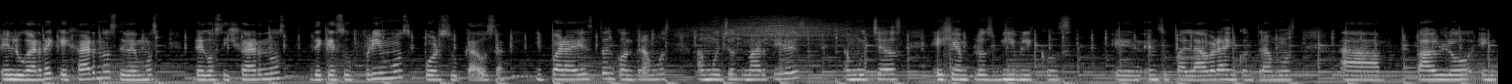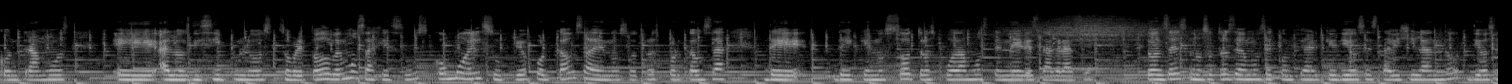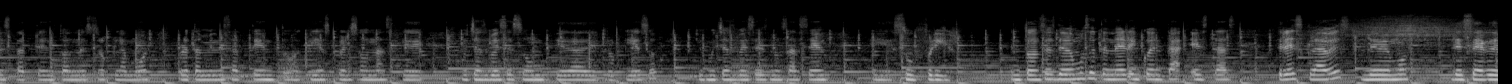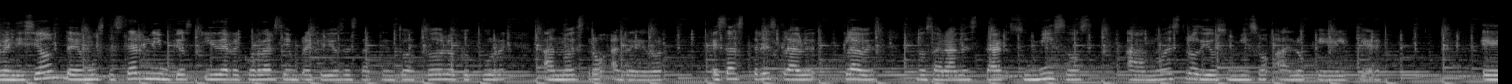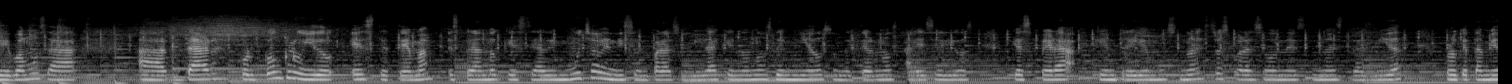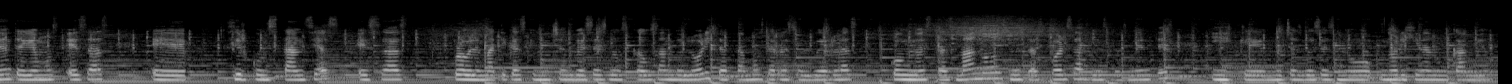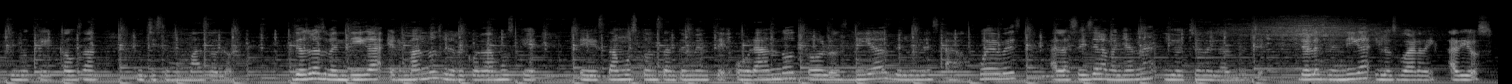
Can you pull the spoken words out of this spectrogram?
En lugar de quejarnos, debemos regocijarnos de que sufrimos por su causa. Y para esto encontramos a muchos mártires, a muchos ejemplos bíblicos. En, su palabra encontramos a Pablo, encontramos eh, a los discípulos, sobre todo vemos a Jesús, cómo Él sufrió por causa de nosotros, por causa de, de que nosotros podamos tener esa gracia. Entonces nosotros debemos de confiar que Dios está vigilando, Dios está atento a nuestro clamor, pero también es atento a aquellas personas que muchas veces son piedra de tropiezo, que muchas veces nos hacen eh, sufrir. Entonces debemos de tener en cuenta estas tres claves, debemos de ser de bendición, debemos de ser limpios y de recordar siempre que Dios está atento a todo lo que ocurre a nuestro alrededor. Estas tres claves nos harán estar sumisos a nuestro Dios, sumiso a lo que Él quiere. Eh, vamos a, dar por concluido este tema, esperando que sea de mucha bendición para su vida, que no nos dé miedo someternos a ese Dios que espera que entreguemos nuestros corazones, nuestras vidas, pero que también entreguemos esas eh, circunstancias, esas problemáticas que muchas veces nos causan dolor y tratamos de resolverlas con nuestras manos, nuestras fuerzas, nuestras mentes y que muchas veces no, originan un cambio, sino que causan muchísimo más dolor. Dios los bendiga, hermanos. Les recordamos que eh, estamos constantemente orando todos los días, de lunes a jueves, a las 6 de la mañana y 8 de la noche. Dios les bendiga y los guarde. Adiós.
